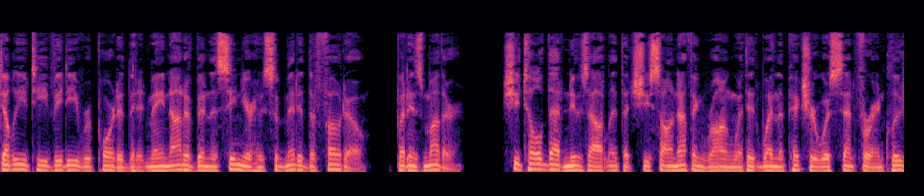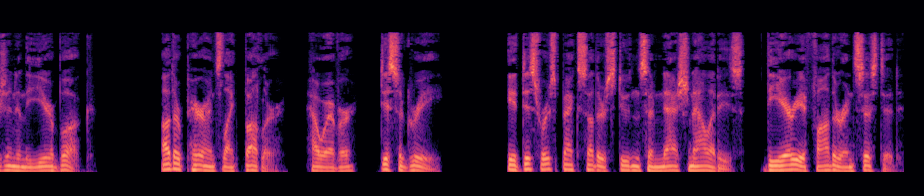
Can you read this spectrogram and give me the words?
WTVD reported that it may not have been the senior who submitted the photo, but his mother. She told that news outlet that she saw nothing wrong with it when the picture was sent for inclusion in the yearbook. Other parents like Butler, however, disagree. It disrespects other students and nationalities, the area father insisted.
